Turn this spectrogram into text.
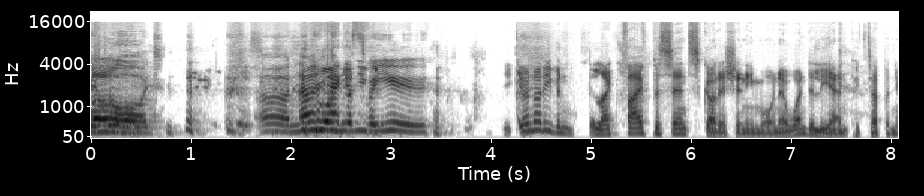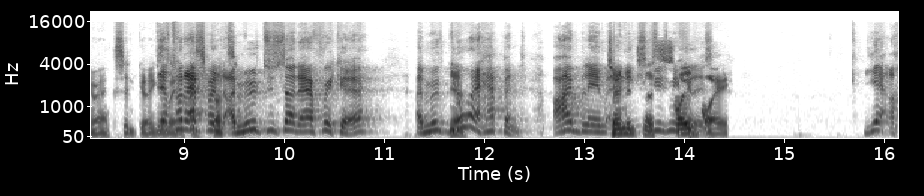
Lord. Oh, no You haggis for you. You're not even like 5% Scottish anymore. No wonder Leigh-Ann picked up on your accent going That's away. what happened. Scots I moved to South Africa. I moved. You know what happened? I blame. turned into a excuse me soy boy. Yeah,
